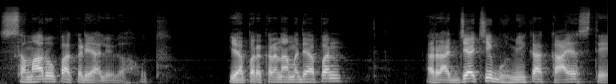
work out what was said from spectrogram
समारोपाकडे आलेलो आहोत. या प्रकरणामध्ये आपण राज्याची भूमिका काय असते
